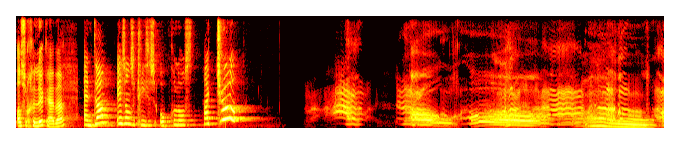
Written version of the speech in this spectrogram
als we geluk hebben. En dan is onze crisis opgelost. Hatsjoe! Koorts, 오.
